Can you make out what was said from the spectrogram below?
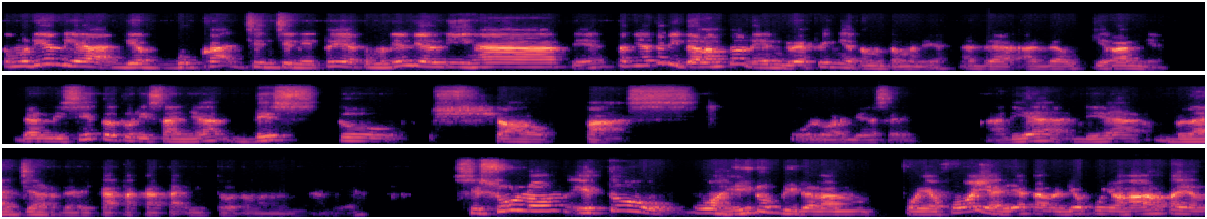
Kemudian dia dia buka cincin itu ya kemudian dia lihat ya. Ternyata di dalam tuh ada engravingnya teman-teman ya. Ada ada ukirannya. Dan di situ tulisannya this too shall pass. Oh, luar biasa. Nah, dia dia belajar dari kata-kata itu, teman-teman. Ya. Si sulung itu wah hidup di dalam foya-foya ya karena dia punya harta yang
